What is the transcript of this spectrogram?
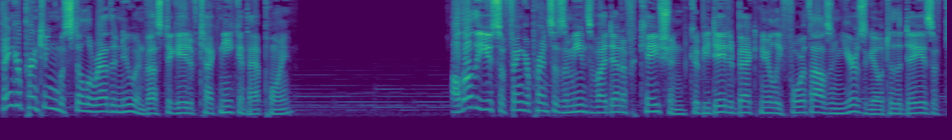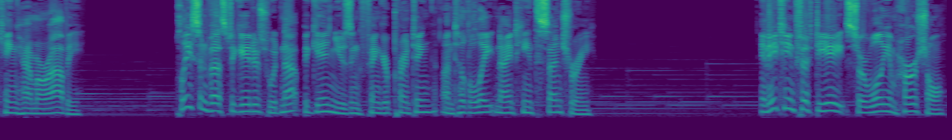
Fingerprinting was still a rather new investigative technique at that point. Although the use of fingerprints as a means of identification could be dated back nearly 4,000 years ago to the days of King Hammurabi, police investigators would not begin using fingerprinting until the late 19th century. In 1858, Sir William Herschel,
